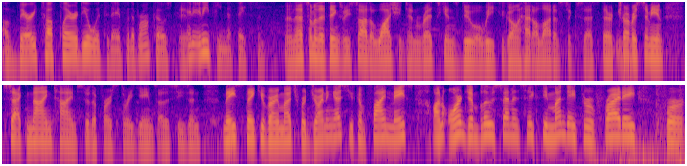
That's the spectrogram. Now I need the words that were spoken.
a very tough player to deal with today for the Broncos yeah. and any team that faces him. And that's some of the things we saw the Washington Redskins do a week ago and had a lot of success there. Mm-hmm. Trevor Siemian sacked nine times through the first three games of the season. Mace, thank you very much for joining us. You can find Mace on Orange and Blue 760 Monday through Friday for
